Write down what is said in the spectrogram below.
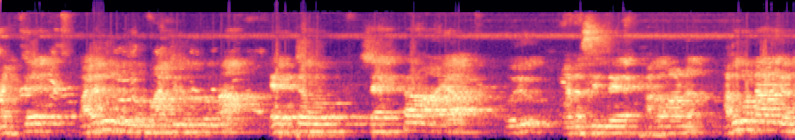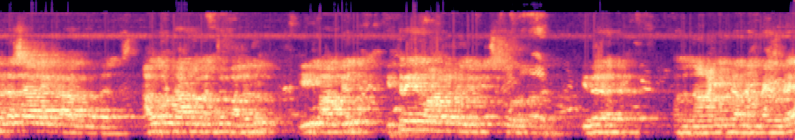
മറ്റ് പലരിൽ നിന്നും മാറ്റി നിർത്തുന്ന ഏറ്റവും ശ്രേഷ്ഠമായ ഒരു മനസ്സിന്റെ ഫലമാണ് അതുകൊണ്ടാണ് ഗ്രന്ഥശാല ഉണ്ടാകുന്നത്. അതുകൊണ്ടാണ് മറ്റു പലതും ഈ വാക്കിൽ ഇത്രയും ആളുകൾ ഒരുമിച്ച് കൂടുന്നത്. ഇത് ഒരു നാടിന്റെ നന്മയുടെ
